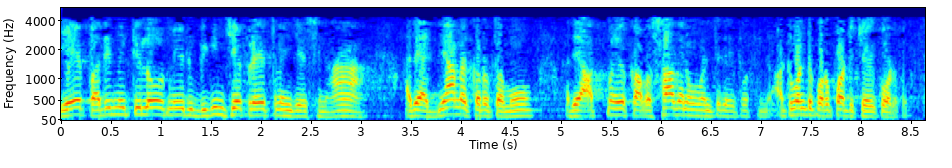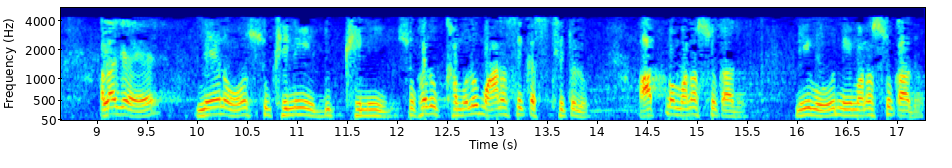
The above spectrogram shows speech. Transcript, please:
ఏ పరిమితిలో మీరు బిగించే ప్రయత్నం చేసినా అది అజ్ఞాన కృతము అది ఆత్మ యొక్క అవసాదనం వంటిది అయిపోతుంది. అటువంటి పొరపాటు చేయకూడదు. అలాగే నేను సుఖిని దుఃఖిని సుఖ దుఃఖములు మానసిక స్థితులు. ఆత్మ మనస్సు కాదు. నీవు నీ మనస్సు కాదు.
